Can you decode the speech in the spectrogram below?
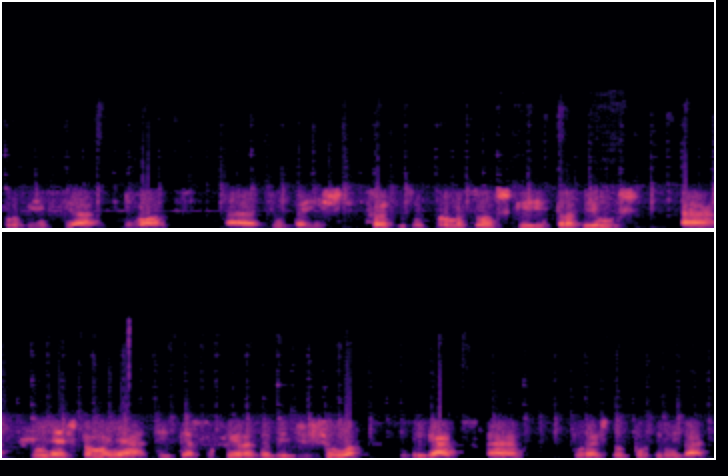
província do norte uh, do país. São essas informações que trazemos uh, nesta manhã de terça-feira, David Joshua. Obrigado por esta oportunidade.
